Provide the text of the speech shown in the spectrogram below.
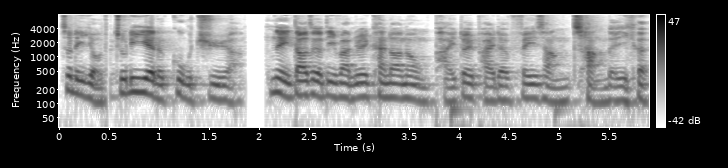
这里有朱丽叶的故居啊，那你到这个地方，你就会看到那种排队排得非常长的一个。”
